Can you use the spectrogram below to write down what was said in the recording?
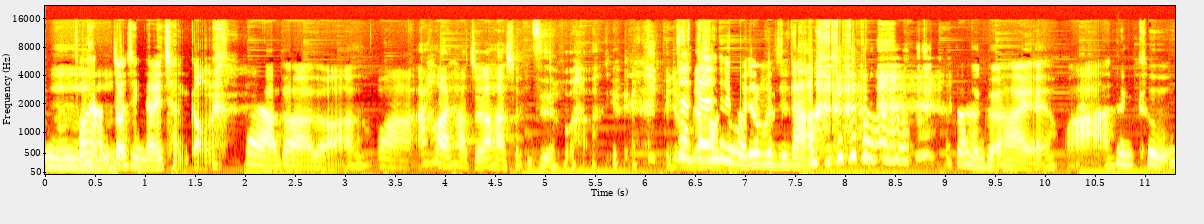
嗯，通常做事情都会成功啊。对啊，对啊，对啊！哇啊！后来他有追到他孙子吗？这件事情我就不知道。这很可爱耶！哇，很酷。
